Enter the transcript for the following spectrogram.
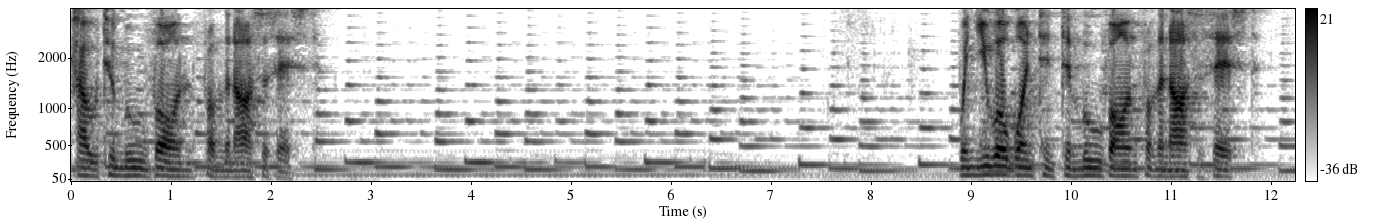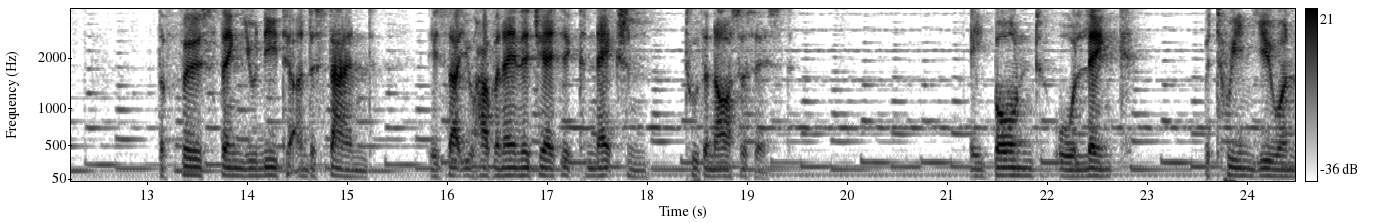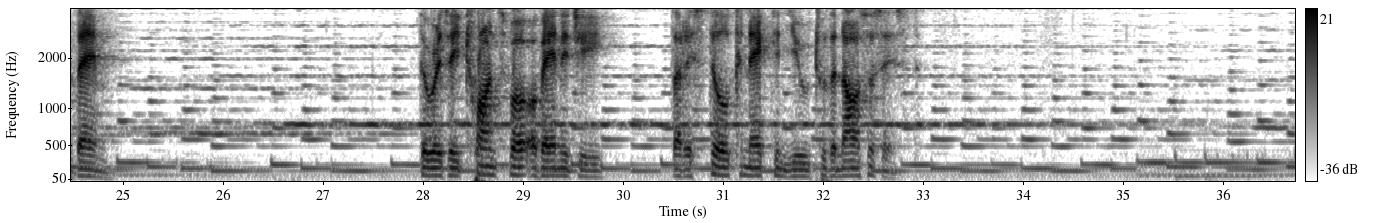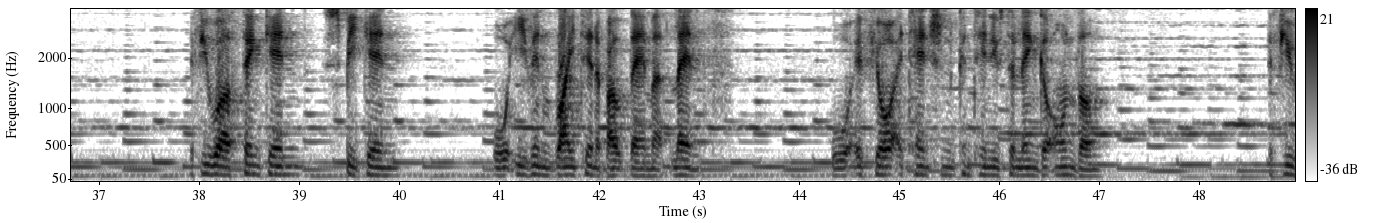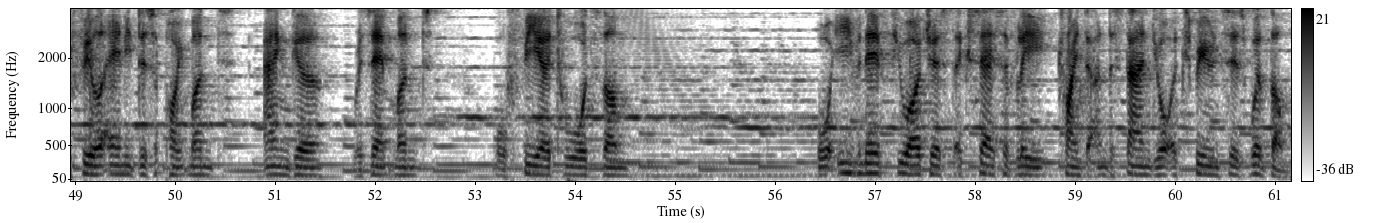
how to move on from the narcissist. When you are wanting to move on from the narcissist, the first thing you need to understand is that you have an energetic connection to the narcissist. A bond or link between you and them. There is a transfer of energy that is still connecting you to the narcissist. If you are thinking, speaking, or even writing about them at length, or if your attention continues to linger on them, if you feel any disappointment, anger, resentment, or fear towards them, or even if you are just excessively trying to understand your experiences with them.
